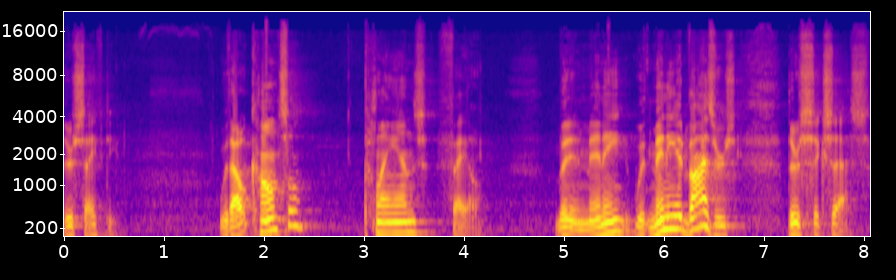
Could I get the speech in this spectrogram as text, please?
there's safety. Without counsel, plans fail. But in many, with many advisors, there's success.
